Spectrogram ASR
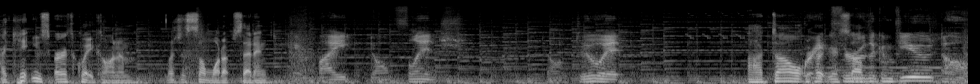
I can't use earthquake on him, which is somewhat upsetting. Okay, bite. Don't flinch. Don't do it. Uh, don't Break hurt through the confused. Oh.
